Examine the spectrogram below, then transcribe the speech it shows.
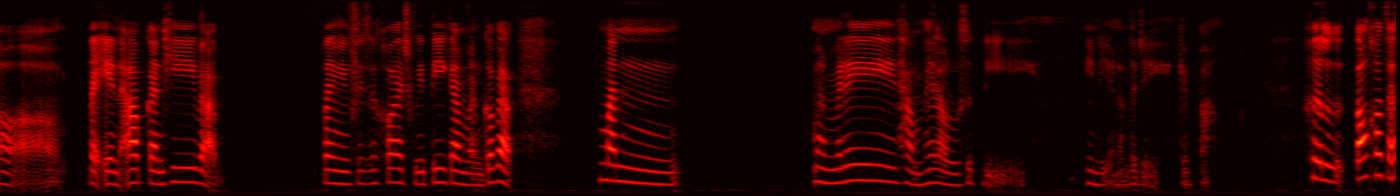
เอ่อไป end up กันที่แบบ ไปมี physical activity กันมันก็แบบมัน มันไม่ได้ทำให้เรารู้สึกดี in the end of the day เก็ตปะคือต้องเข้าใจ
